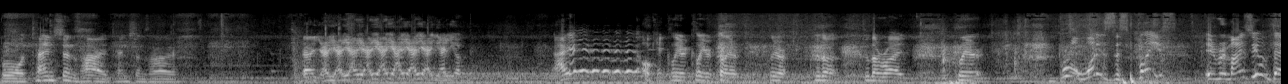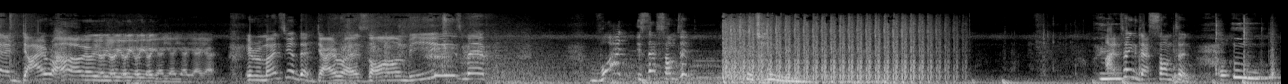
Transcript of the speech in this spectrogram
Bro, tension's high. Tension's high. Okay, clear, clear, clear, clear. To the to the right. Clear. Bro, what is this place? It reminds me of that Daira. Oh, yo, yo, yo, yo, yeah, yeah, yeah, yeah. It reminds me of that Daira zombies map. What? Is that something? I think that's something. Oh.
